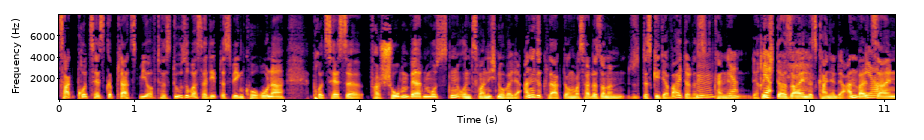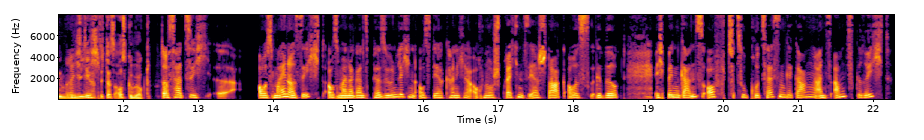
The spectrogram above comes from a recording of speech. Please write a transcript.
Zack, Prozess geplatzt. Wie oft hast du sowas erlebt, dass wegen Corona Prozesse verschoben werden mussten? Und zwar nicht nur, weil der Angeklagte irgendwas hatte, sondern das geht ja weiter. Das mhm, kann ja, der Richter ja. sein, das kann ja der Anwalt sein. Wie richtig. hat sich das ausgewirkt? Das hat sich äh, aus meiner Sicht, aus meiner ganz persönlichen, aus der kann ich ja auch nur sprechen, sehr stark ausgewirkt. Ich bin ganz oft zu Prozessen gegangen ans Amtsgericht.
